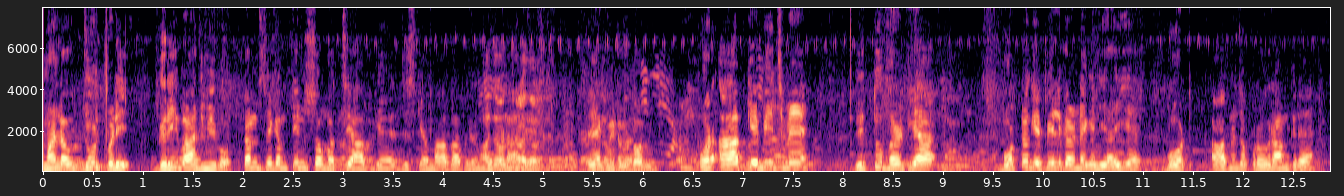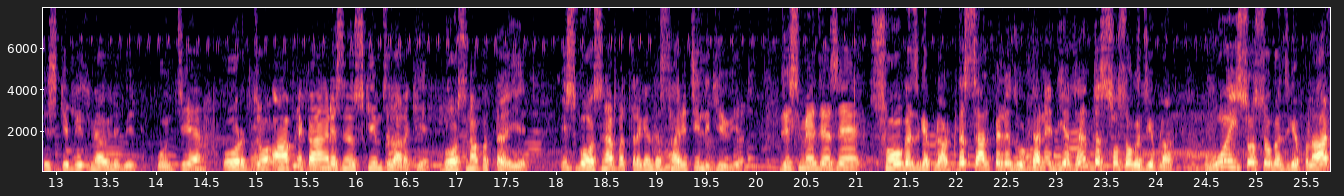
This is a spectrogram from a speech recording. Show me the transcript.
मान लो ज़रूरत पड़ी गरीब आदमी को कम से कम तीन सौ बच्चे आपके जिसके माँ बाप ने हैं। एक मिनट दो मिनट। और आपके बीच में रितु फरटिया वोटों की अपील करने के लिए आई है। वोट आपने जो प्रोग्राम कराया इसके बीच में अगले बीच पहुँची है और जो आपने कांग्रेस ने स्कीम चला रखी है, घोषणा पत्र है ये, इस घोषणा पत्र के अंदर सारी चीज़ लिखी हुई है, जिसमें जैसे सौ गज के प्लाट, दस साल पहले जो हुड्डा ने दिया था ना, दस सौ सौ गज के प्लाट वो ही सौ सौ गज के प्लाट,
